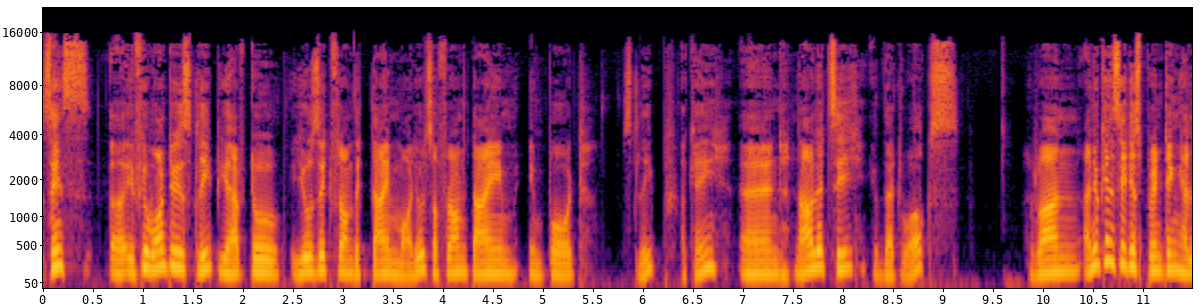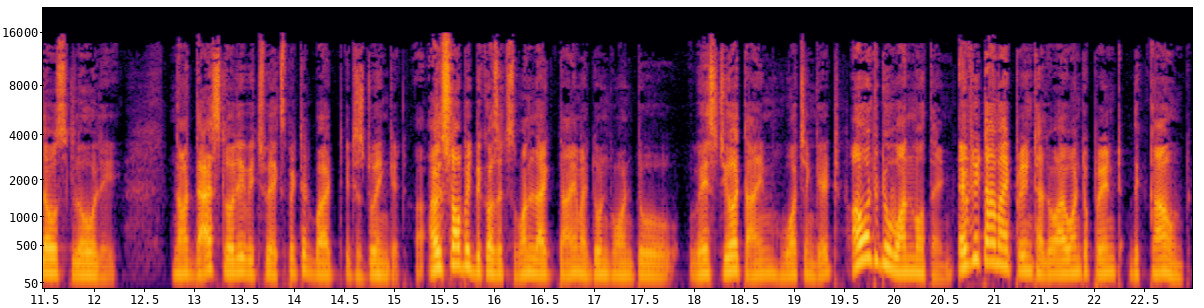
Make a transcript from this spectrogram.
since uh, if you want to use sleep, you have to use it from the time module. So from time import sleep. Okay. And now let's see if that works. Run. And you can see it is printing hello slowly. Not that slowly, which we expected, but it is doing it. I'll stop it because it's one like time. I don't want to waste your time watching it. I want to do one more thing. Every time I print hello, I want to print the count,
